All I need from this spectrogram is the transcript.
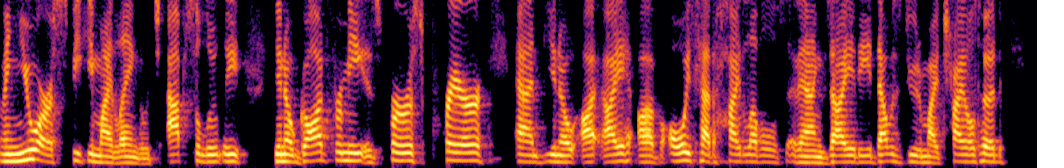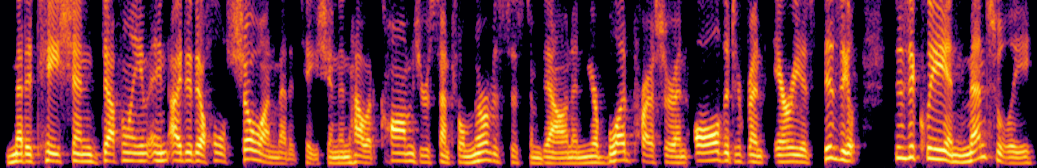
I mean, you are speaking my language. Absolutely. You know, God for me is first prayer. And, you know, I, I, have always had high levels of anxiety. That was due to my childhood. Meditation, definitely. And I did a whole show on meditation and how it calms your central nervous system down and your blood pressure and all the different areas physically, physically and mentally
